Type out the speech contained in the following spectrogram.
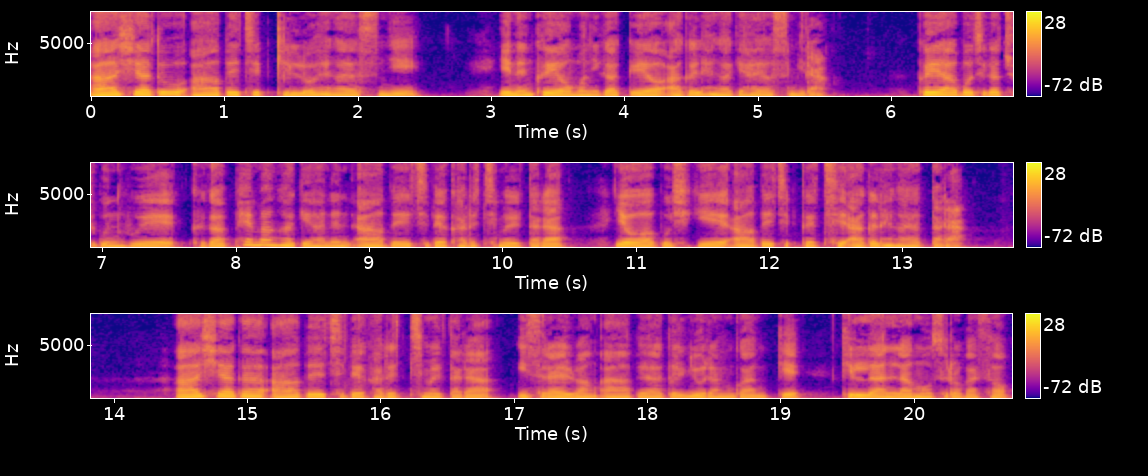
아하시아도 아합의 집 길로 행하였으니 이는 그의 어머니가 꾀어 악을 행하게 하였습니다. 그의 아버지가 죽은 후에 그가 패망하게 하는 아합의 집의 가르침을 따라 여호와 보시기에 아합의 집같이 악을 행하였더라. 아하시아가 아합의 집의 가르침을 따라 이스라엘 왕 아합의 아들 요람과 함께 길란 라못으로 가서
